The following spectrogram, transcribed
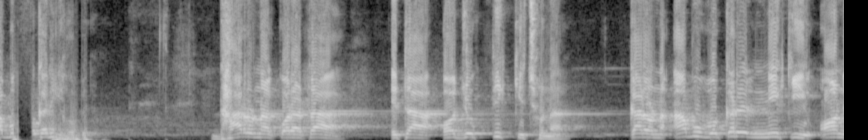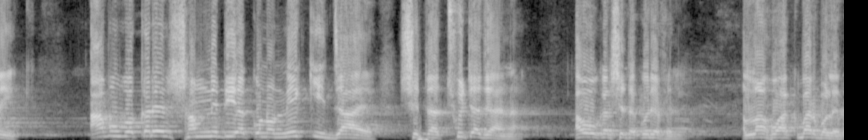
আবু বকরই হবে। ধারণা করাটা এটা অযৌক্তিক কিছু না, কারণ আবু বকারের নেকি অনেক। আবু বকরের সামনে দিয়ে কোনো নেকি যায়, সেটা ছুটা যায় না। আবু বকর সেটা করে ফেলে। আল্লাহ আকবার বলেন,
